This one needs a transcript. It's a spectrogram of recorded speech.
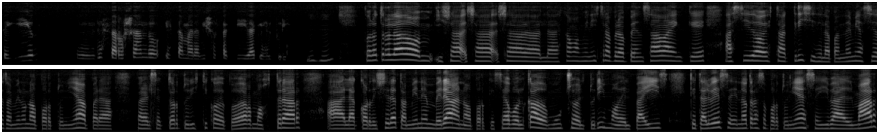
seguir eh, desarrollando esta maravillosa actividad que es el turismo. Por otro lado, mm, y ya, ya, ya la dejamos ministra, pero pensaba en que ha sido esta crisis de la pandemia, ha sido también una oportunidad para, para el sector turístico de poder mostrar a la cordillera también en verano, porque se ha volcado mucho el turismo del país, que tal vez en otras oportunidades se iba al mar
